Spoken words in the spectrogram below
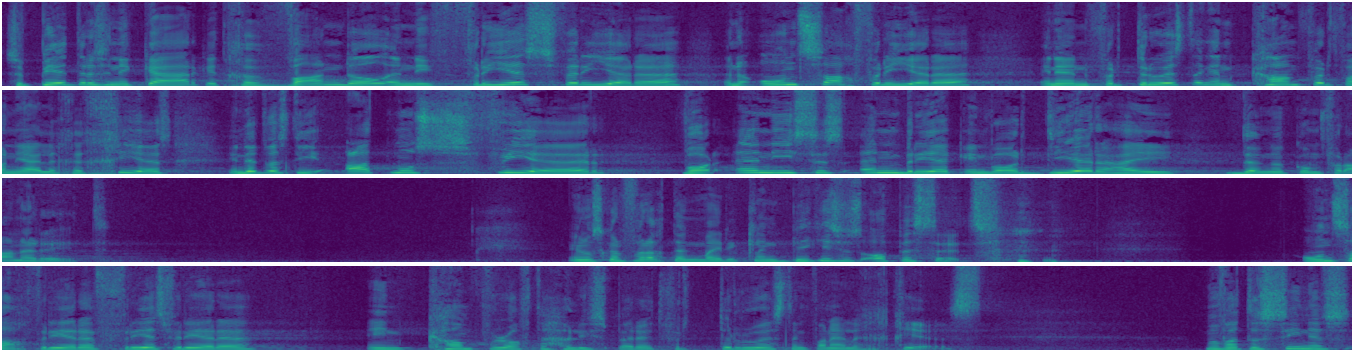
So Petrus in die kerk het gewandel in die vrees vir die Here, in 'n ontzag vir die Here en in vertroosting en comfort van die Heilige Gees en dit was die atmosfeer waarin Jesus inbreek en waardeur hy dinge kom verander het. En ons kan vinnig dink my dit klink bietjie soos opposites. ontzag vir die Here, vrees vir Here en comfort of the Holy Spirit, vertroosting van die Heilige Gees. Maar wat ons sien is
